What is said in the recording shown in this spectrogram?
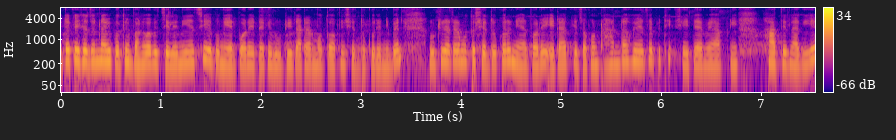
এটাকে সেজন্য আমি প্রথমে ভালোভাবে চেলে নিয়েছি এবং এরপরে এটাকে রুটি আটার মতো আপনি সেদ্ধ করে নেবেন। রুটি আটার মতো সেদ্ধ করে নেওয়ার পরে এটাকে যখন ঠান্ডা হয়ে যাবে ঠিক সেই টাইমে আপনি হাতে লাগিয়ে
